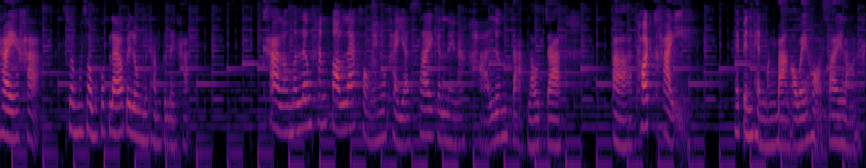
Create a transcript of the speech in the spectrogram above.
ไทยค่ะ ส่วนผสมครบแล้วไปลงมือทำกันเลยค่ะ ค่ะเรามาเริ่มขั้นตอนแรกของเมนูไข่ยัดไส้กันเลยนะคะ เริ่มจากเราจะอาทอดไข่ ให้เป็นแผ่นบางๆ เอาไว้ห่อไส้เรานะคะ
